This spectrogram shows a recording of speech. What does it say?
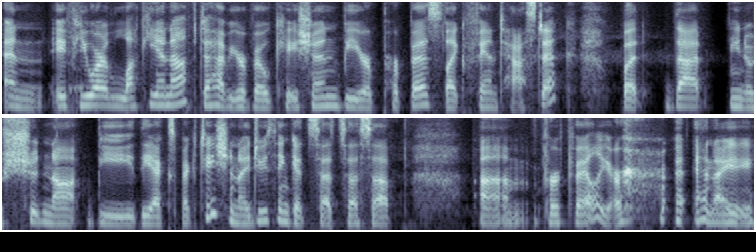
And if you are lucky enough to have your vocation be your purpose, like fantastic, but that you know should not be the expectation. I do think it sets us up um, for failure. and I,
